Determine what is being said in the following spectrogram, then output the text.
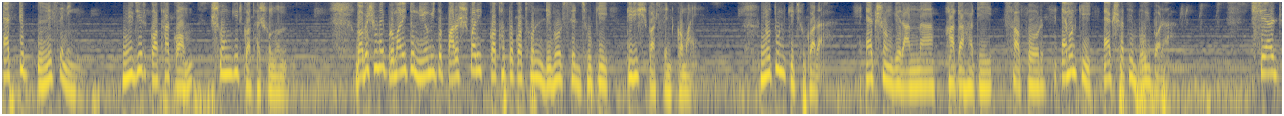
অ্যাক্টিভ লিসেনিং, নিজের কথা কম, সঙ্গীর কথা শুনুন। গবেষণায় প্রমাণিত নিয়মিত পারস্পরিক কথোপকথন ডিভোর্সের ঝুঁকি তিরিশ পার্সেন্ট কমায়। নতুন কিছু করা। একসঙ্গে রান্না, হাঁটাহাঁটি, সফর, এমনকি একসাথে বই পড়া। Shared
